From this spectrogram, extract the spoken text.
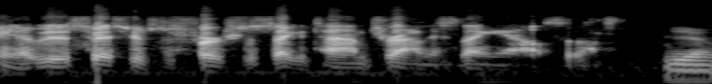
you know, especially if it's the first or second time trying this thing out. So Yeah.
